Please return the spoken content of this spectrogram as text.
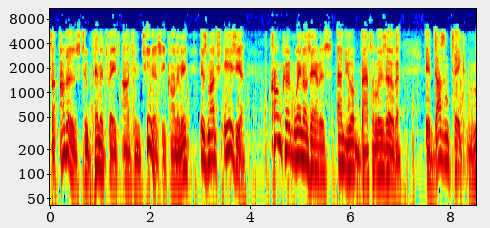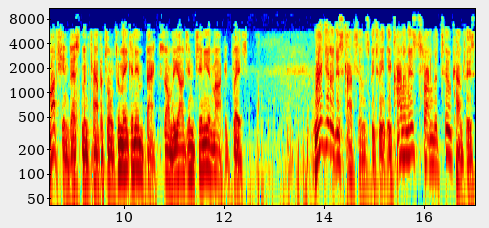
For others to penetrate Argentina's economy is much easier. Conquer Buenos Aires and your battle is over. It doesn't take much investment capital to make an impact on the Argentinian marketplace. Regular discussions between economists from the two countries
